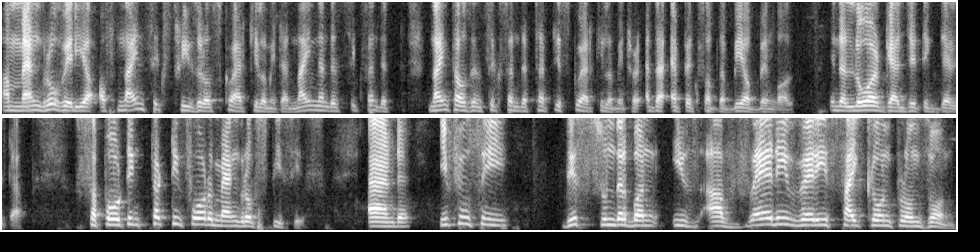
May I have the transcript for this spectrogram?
a mangrove area of 9630 square kilometer, 9,630 square kilometer at the apex of the Bay of Bengal in the lower Gangetic Delta, supporting 34 mangrove species. And if you see, this Sundarban is a very, very cyclone prone zone.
